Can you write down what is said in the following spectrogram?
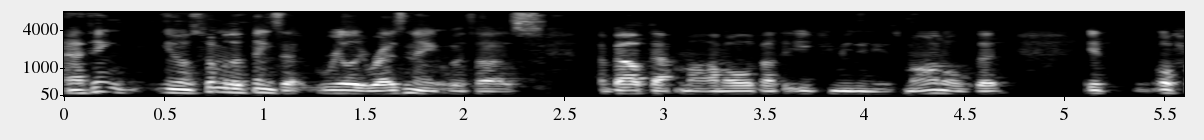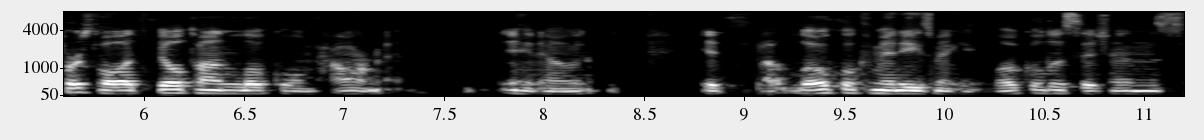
And I think you know some of the things that really resonate with us about that model, about the e-communities model, that it well, first of all, it's built on local empowerment. You know, it's about local committees making local decisions,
